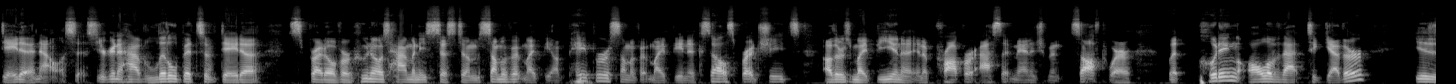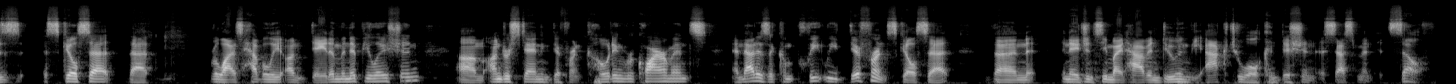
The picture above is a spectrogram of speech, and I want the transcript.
data analysis. You're going to have little bits of data spread over who knows how many systems. Some of it might be on paper, some of it might be in Excel spreadsheets, others might be in a, in a proper asset management software. But putting all of that together is a skill set that relies heavily on data manipulation, um, understanding different coding requirements. And that is a completely different skill set than an agency might have in doing the actual condition assessment itself.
